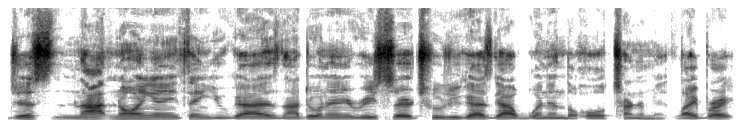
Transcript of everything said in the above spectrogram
just not knowing anything, you guys, not doing any research, who do you guys got winning the whole tournament? Light bright?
